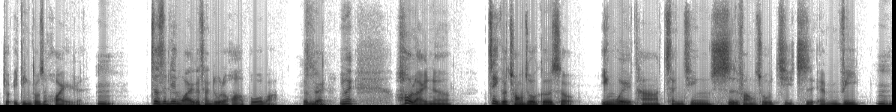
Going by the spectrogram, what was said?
就一定都是坏人。嗯，这是另外一个程度的滑坡嘛，对不对？因为后来呢，这个创作歌手，因为他曾经释放出几支 MV，嗯，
